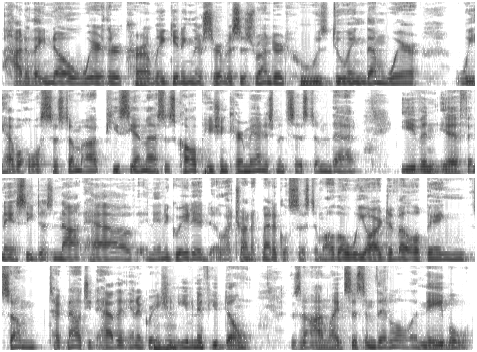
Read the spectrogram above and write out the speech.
how do they know where they're currently getting their services rendered, who's doing them where? We have a whole system, uh, PCMS is called Patient Care Management System, that even if an ASC does not have an integrated electronic medical system, although we are developing some technology to have that integration, even if you don't, there's an online system that'll enable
